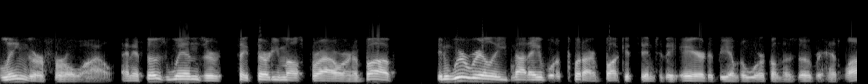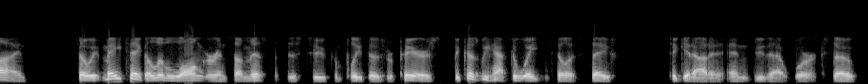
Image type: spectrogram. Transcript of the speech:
linger for a while. And if those winds are say 30 miles per hour and above, then we're really not able to put our buckets into the air to be able to work on those overhead lines. So it may take a little longer in some instances to complete those repairs because we have to wait until it's safe to get out and, and do that work. So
